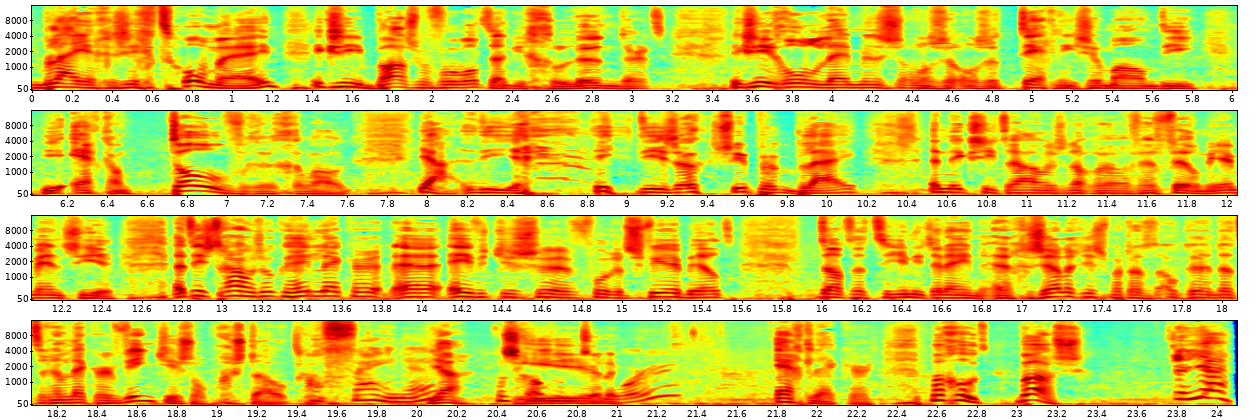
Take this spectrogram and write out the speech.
blije gezichten om me heen. Ik zie Bas bijvoorbeeld, nou, die glundert. Ik zie Ron Lemmens, onze, onze technische man, die, die echt kan toveren gewoon. Ja, die, die, die is ook super blij. En ik zie trouwens nog wel veel meer mensen hier. Het is trouwens ook heel lekker, eh, eventjes eh, voor het sfeerbeeld, dat het hier niet alleen eh, gezellig is, maar dat, het ook, eh, dat er een lekker windje is opgestoken. Oh, fijn hè? Ja, Was heerlijk. Hoor. Echt lekker. Maar goed, Bas. Ja.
